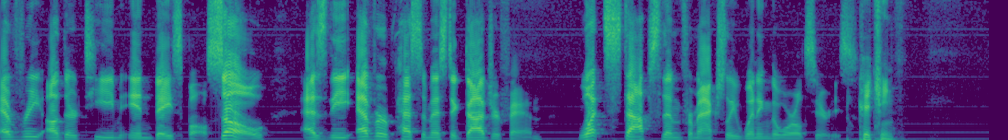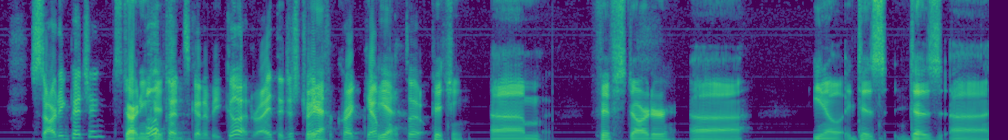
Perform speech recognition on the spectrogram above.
every other team in baseball. So, as the ever pessimistic Dodger fan, what stops them from actually winning the World Series? Pitching, Starting pitching? starting Bullpen's pitching. going to be good, right? They just traded Yeah. for Craig Kimbrel, yeah, too. pitching. Um, fifth starter. Uh, you know, does does uh,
